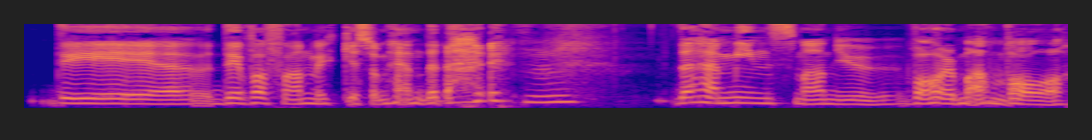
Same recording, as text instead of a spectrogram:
Det, det var fan mycket som hände där. Det här minns man ju var man var.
